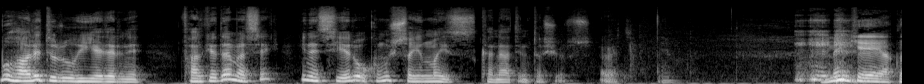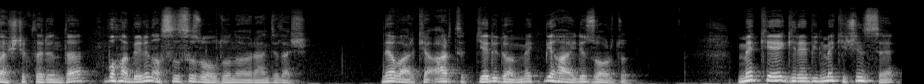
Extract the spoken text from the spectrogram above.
bu halet ruhiyelerini fark edemezsek yine siyeri okumuş sayılmayız kanaatini taşıyoruz. Evet. Mekke'ye yaklaştıklarında bu haberin asılsız olduğunu öğrendiler. Ne var ki artık geri dönmek bir hayli zordu. Mekke'ye girebilmek içinse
